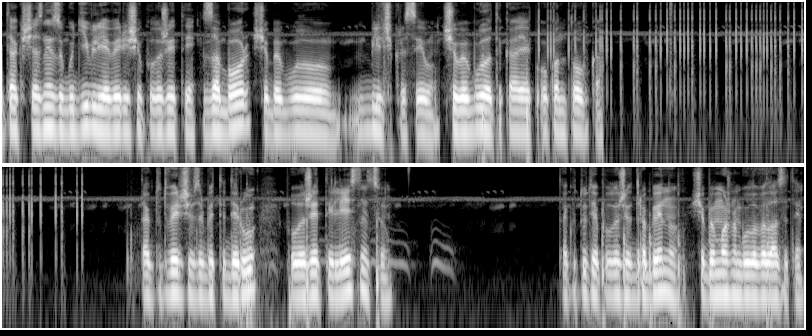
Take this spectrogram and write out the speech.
І так, ще знизу будівлі я вирішив положити забор, щоб було більш красиво, щоб була така як окантовка. Так, тут вирішив зробити диру, положити лісницю. Так, тут я положив драбину, щоб можна було вилазити.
